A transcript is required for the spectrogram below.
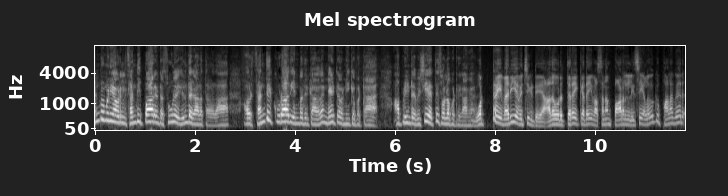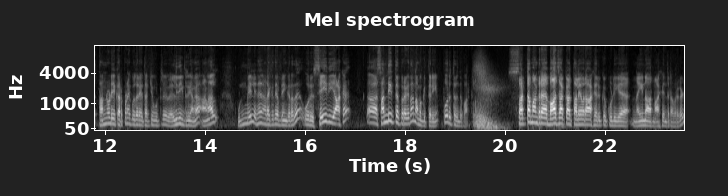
அன்புமணி அவர்கள் சந்திப்பார் என்ற சூழ்நிலை இருந்த காலத்தால தான் அவர் சந்திக்கூடாது என்பதற்காக தான் நேற்று அவர் நீக்கப்பட்டார் அப்படின்ற விஷயத்தை சொல்லப்பட்டிருக்காங்க. ஒற்றை வரியை வச்சுக்கிட்டு அதை ஒரு திரைக்கதை வசனம் பாடல்கள் இசை அளவுக்கு பல பேர் தன்னுடைய கற்பனை குதிரையை தட்டி விட்டு எழுதிக்கிட்டு இருக்காங்க. ஆனால் உண்மையில் என்ன நடக்குது அப்படிங்கறத ஒரு செய்தியாக சந்தித்த பிறகுதான் நமக்கு தெரியும். பொறுத்திருந்து பார்க்கலாம். சட்டமன்ற பாஜக தலைவராக இருக்கக்கூடிய நயினார் நாகேந்திரன் அவர்கள்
